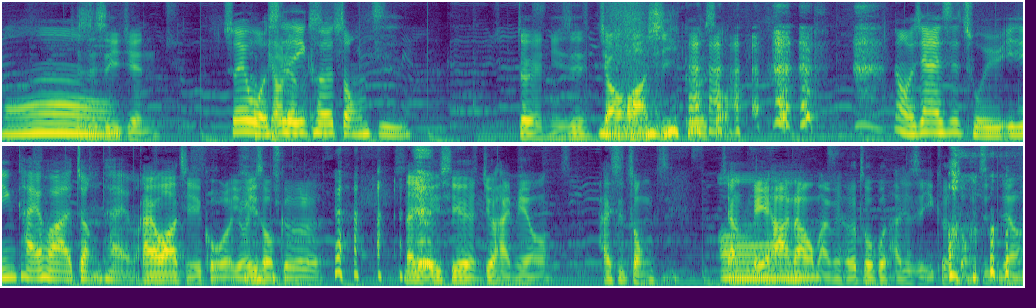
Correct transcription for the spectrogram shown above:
哦。其实是一件。所以我是一颗种子，对，你是浇花系歌手。那我现在是处于已经开花的状态嘛？开花结果了，有一首歌了。那有一些人就还没有，还是种子。像蕾哈娜，我们还没合作过，他就是一颗种子这样。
